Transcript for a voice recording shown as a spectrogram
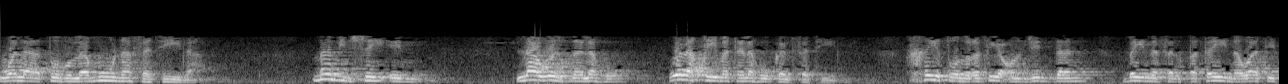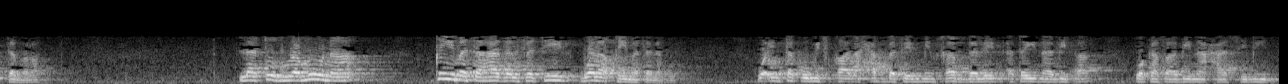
ولا تظلمون فتيلا. ما من شيء لا وزن له ولا قيمة له كالفتيل. خيط رفيع جدا بين فلقتي نواة التمرة لا تظلمون قيمة هذا الفتيل ولا قيمة له. وإن تك مثقال حبة من خردل أتينا بها وكفى بنا حاسبين.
